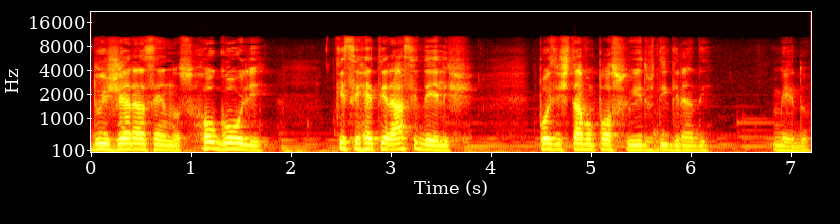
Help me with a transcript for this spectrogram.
dos Gerazenos rogou-lhe que se retirasse deles, pois estavam possuídos de grande medo.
